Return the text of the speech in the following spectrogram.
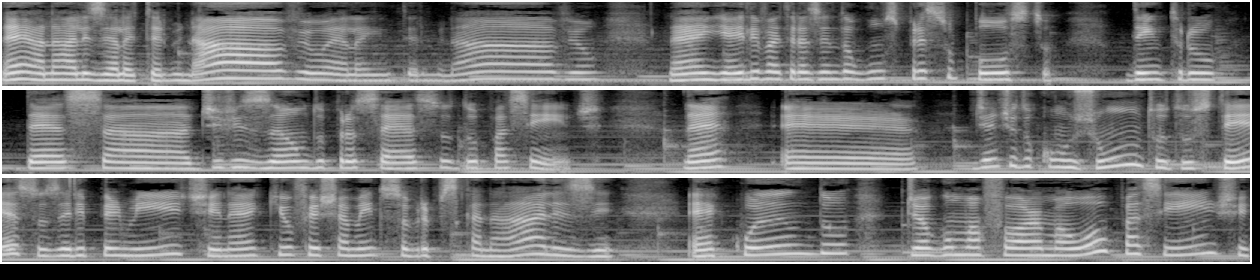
Né? A análise ela é terminável, ela é interminável, né? E aí ele vai trazendo alguns pressupostos dentro dessa divisão do processo do paciente, né? É, Diante do conjunto dos textos, ele permite né, que o fechamento sobre a psicanálise é quando, de alguma forma, o paciente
